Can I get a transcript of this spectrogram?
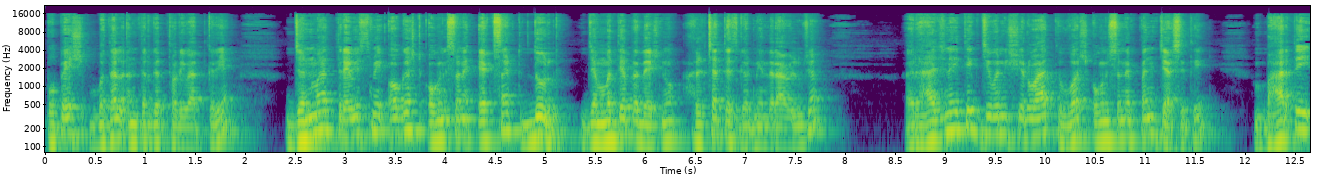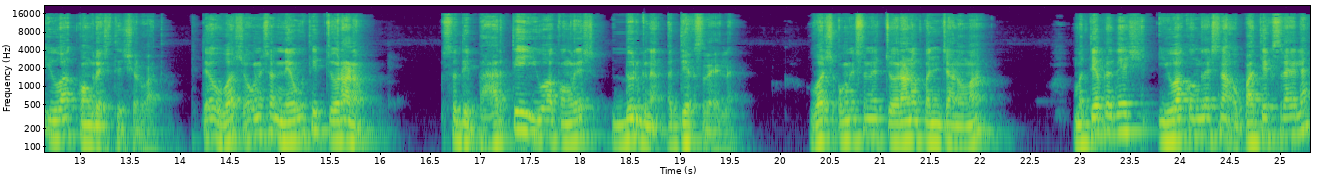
ભૂપેશ બદલ અંતર્ગત થોડી વાત કરીએ. જન્મ ત્રેવીસમી ઓગસ્ટ ઓગણીસો એકસઠ દુર્ગ, જે મધ્યપ્રદેશનું હાલ છત્તીસગઢની અંદર આવેલું છે રાજનૈતિક જીવનની શરૂઆત વર્ષ ઓગણીસો ને પંચ્યાસીથી ભારતીય યુવા કોંગ્રેસથી શરૂઆત. તેઓ વર્ષ ઓગણીસો નેવુંથી ચોરાણું સુધી ભારતીય યુવા કોંગ્રેસ દુર્ગના અધ્યક્ષ રહેલા. વર્ષ ઓગણીસો ને ચોરાણું પંચાણુંમાં મધ્યપ્રદેશ યુવા કોંગ્રેસના ઉપાધ્યક્ષ રહેલા.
